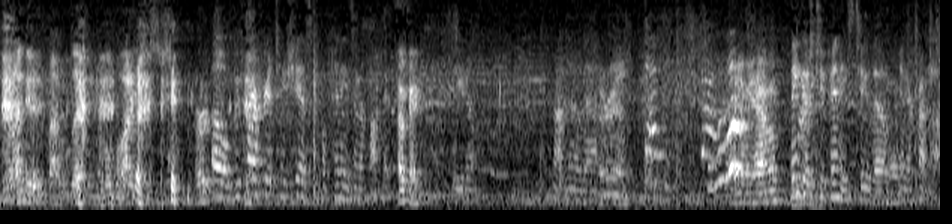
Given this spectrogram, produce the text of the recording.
When I did it, my left and the whole body just hurts. Oh, before I forget to, she has a couple pennies in her pocket. Okay. So you don't not know that. Turn around. There we have them. I think there's two pennies too, though, in her front pocket.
